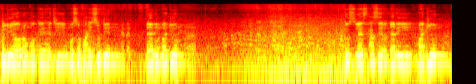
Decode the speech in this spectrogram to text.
beliau Romo Kiai Haji Mustafa Isudin dari Madiun Kusles Asir dari Madiun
